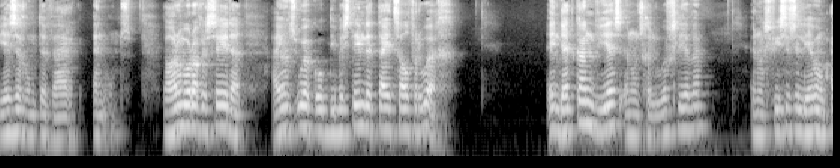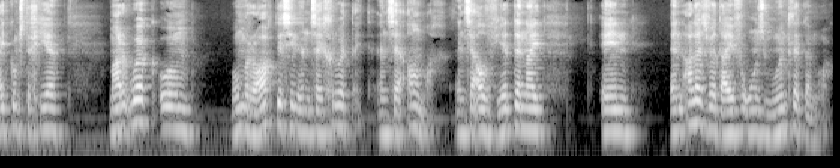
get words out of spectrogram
besig om te werk in ons. Daarom word daar gesê dat hy ons ook op die bestemde tyd sal verhoog. En dit kan wees in ons geloofslewe, in ons fisiese lewe om uitkomste te gee, maar ook om hom raak te sien in sy grootheid, in sy almag, in sy alwetendheid en in alles wat hy vir ons moontlik kan maak.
